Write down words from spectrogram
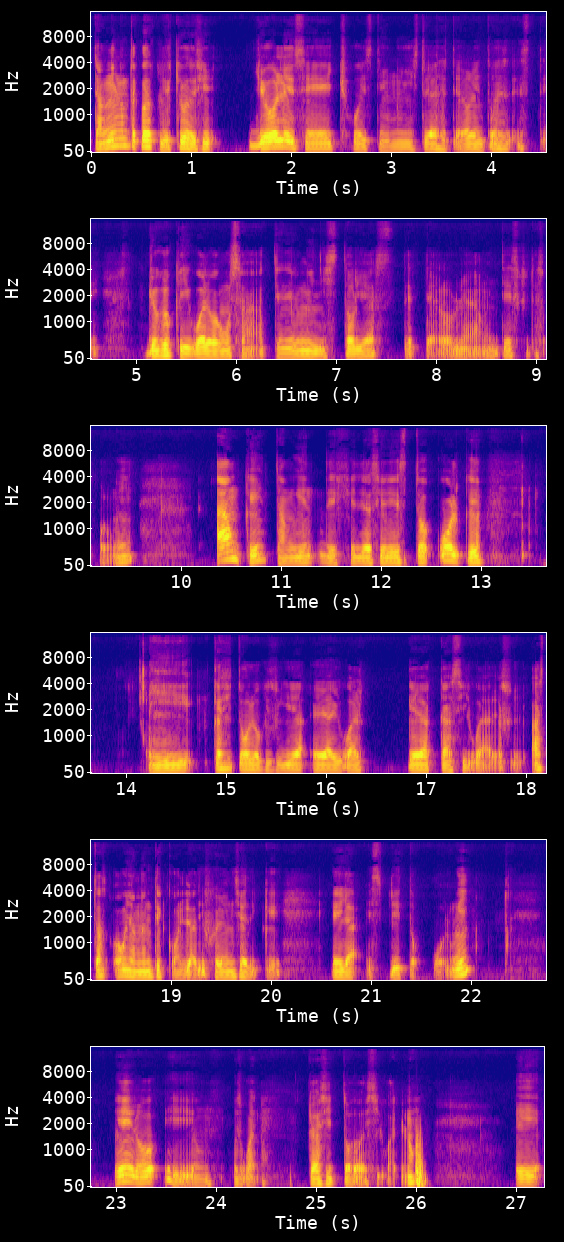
también otra cosa que les quiero decir, yo les he hecho este, mini historias de terror, entonces este, yo creo que igual vamos a tener mini historias de terror nuevamente escritas por mí. Aunque también dejé de hacer esto porque casi todo lo que subía era igual, era casi igual. Hasta obviamente con la diferencia de que era escrito por mí. Pero, eh, pues bueno, casi todo es igual, ¿no? Eh,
